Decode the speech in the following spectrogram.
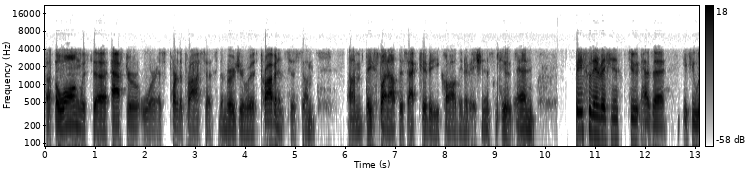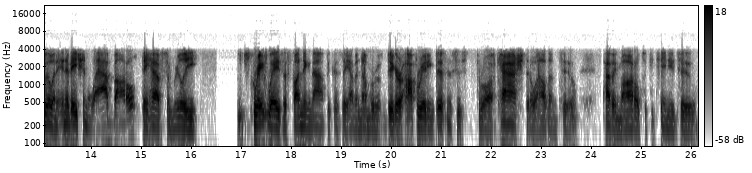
uh, along with the after or as part of the process the merger with Providence System, um, they spun out this activity called the Innovation Institute. And basically, the Innovation Institute has a, if you will, an innovation lab model. They have some really great ways of funding that because they have a number of bigger operating businesses throw off cash that allow them to have a model to continue to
